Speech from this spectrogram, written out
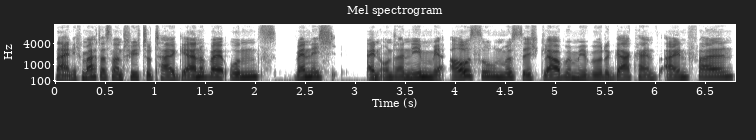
Nein, ich mache das natürlich total gerne bei uns. Wenn ich ein Unternehmen mir aussuchen müsste, ich glaube, mir würde gar keins einfallen.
